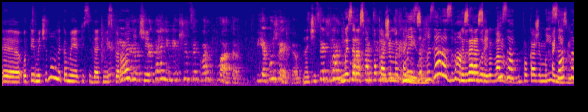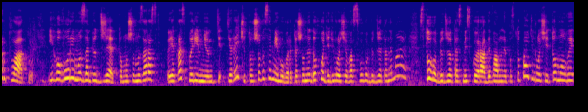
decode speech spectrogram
е, отими чиновниками, які сидять в міській раді, чи якщо це квартплата, я пожертав. Значить, Це квартплата, Ми зараз вам це покажемо бюджет. Ми, механізм. ми зараз з вами Ми зараз говоримо вам і за, покажемо і за механізм. квартплату, і говоримо за бюджет, тому що ми зараз якраз порівнюємо ті, ті речі, то що ви самі говорите, що не доходять гроші, у вас свого бюджету немає, з того бюджету з міської ради вам не поступають гроші, і тому ви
